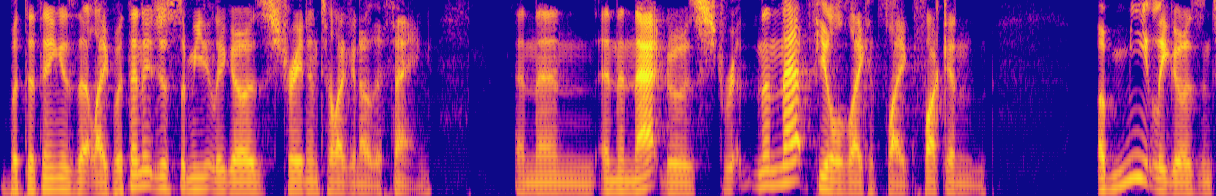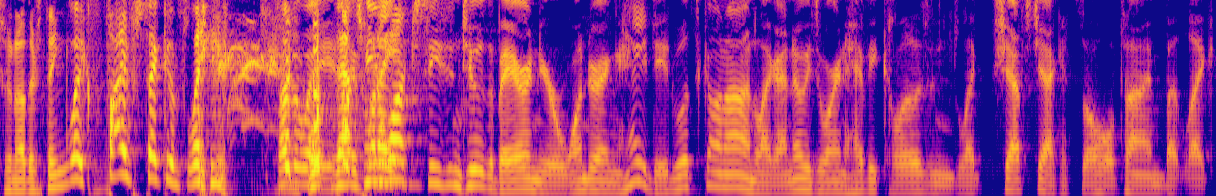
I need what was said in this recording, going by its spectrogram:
but the thing is that like, but then it just immediately goes straight into like another thing, and then and then that goes straight. Then that feels like it's like fucking immediately goes into another thing like five seconds later. By the way, Well, that's if you I- watch season two of The Bear and you're wondering, hey, dude, what's going on? Like, I know he's wearing heavy clothes and like chef's jackets the whole time, but like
